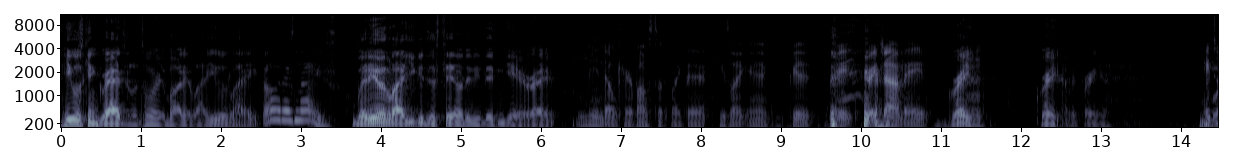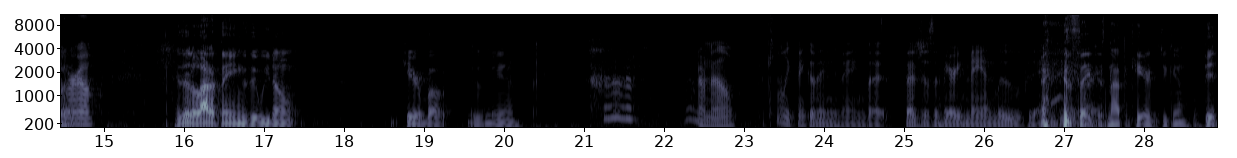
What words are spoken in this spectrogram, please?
he was congratulatory about it. Like he was like, "Oh, that's nice," but he was like, you could just tell that he didn't care, right? Men don't care about stuff like that. He's like, yeah, good, great, great job, babe. Great, great. I for you. Hey, But- Toro. Is it a lot of things that we don't care about as men? Uh, I don't know. Can't really think of anything, but that's just a very man move that he did. Say just not to care that you can fit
